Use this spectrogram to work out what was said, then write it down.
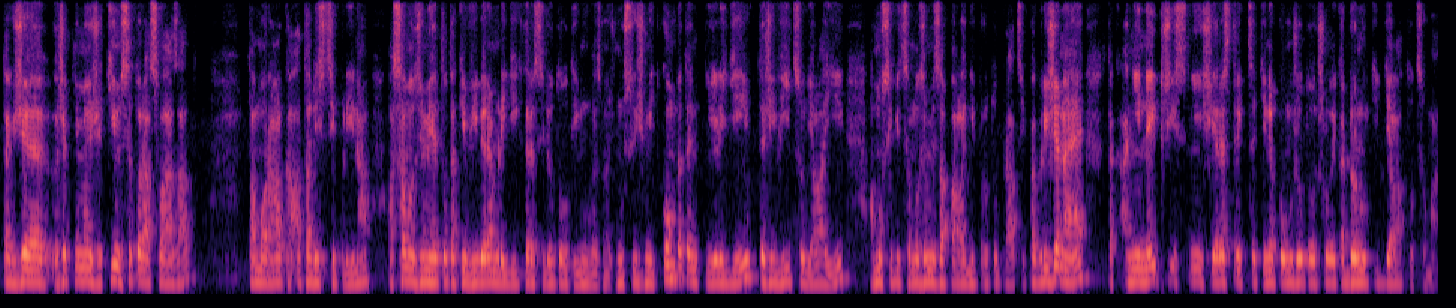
Takže řekněme, že tím se to dá svázat, ta morálka a ta disciplína. A samozřejmě je to taky výběrem lidí, které si do toho týmu vezmeš. Musíš mít kompetentní lidi, kteří ví, co dělají a musí být samozřejmě zapálení pro tu práci. Pak, když ne, tak ani nejpřísnější restrikce ti nepomůžou toho člověka donutit dělat to, co má.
